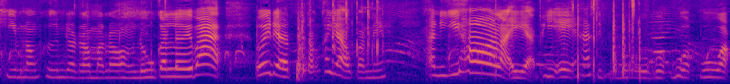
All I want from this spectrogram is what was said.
ครีมรองพื้นเดี๋ยวเรามาลองดูกันเลยว่าเอ้ยเดี๋ยวต้องเขย่าก่อนนี้ อันนี้ยี่ห้ออะไรอะ PA ห้าสิบบวกบวกบวกบวก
